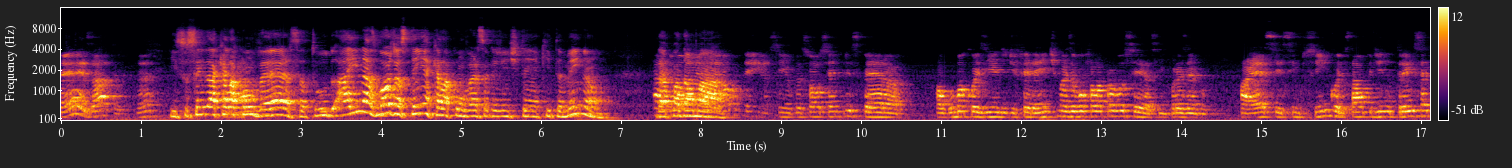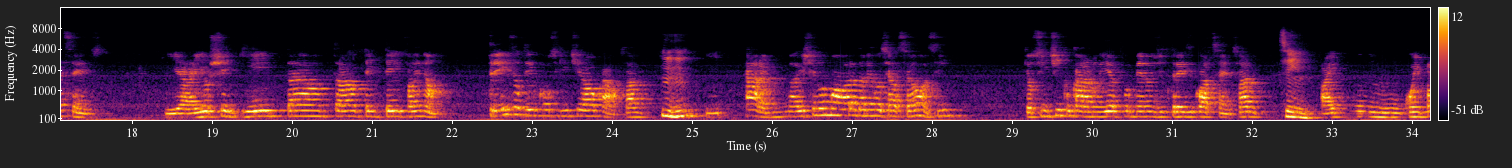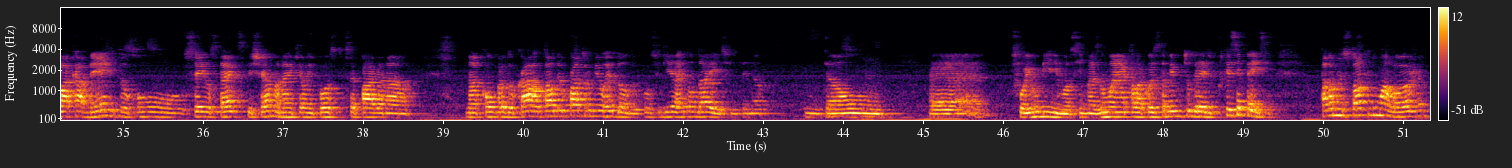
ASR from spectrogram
É, exato. Né? Isso sem dar aquela é. conversa, tudo. Aí nas lojas tem aquela conversa que a gente tem aqui também, não? Dá para dar uma. Tem, assim, o pessoal sempre espera alguma coisinha de diferente, mas eu vou falar para você, assim, por exemplo, a S55 eles estavam pedindo 3,700. E aí eu cheguei, tal, tal, tentei, falei, não, 3 eu tenho que conseguir tirar o carro, sabe? Uhum. E, cara, aí chegou uma hora da negociação, assim, eu senti que o cara não ia por menos de 3,400, sabe? Sim. Aí com, com emplacamento, com o sales tax que chama, né, que é o imposto que você paga na, na compra do carro tal, deu 4 mil redondo. Eu consegui arredondar isso, entendeu? Então, é, foi o mínimo, assim, mas não é aquela coisa também muito grande. Porque você pensa, tava no estoque de uma loja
